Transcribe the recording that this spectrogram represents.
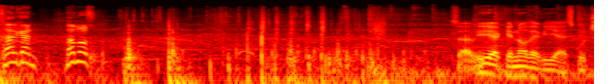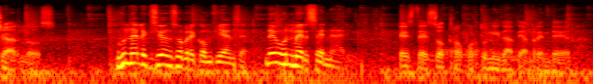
¡Salgan! ¡Vamos! Sabía que no debía escucharlos. Una lección sobre confianza de un mercenario. Esta es otra oportunidad de aprender.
